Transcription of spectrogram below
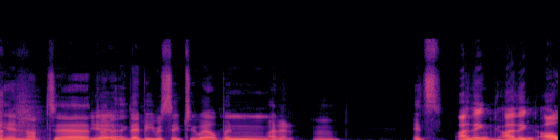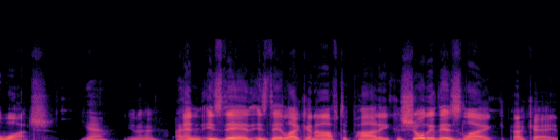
yeah. Not. Uh, I don't think they'd be received too well, but Mm. I don't. Mm. It's I think I think I'll watch. yeah. You know, I- and is there is there like an after party? Because surely there's like okay,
